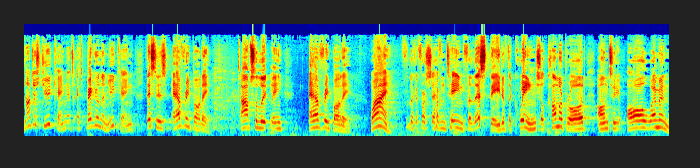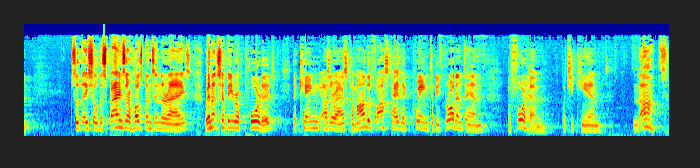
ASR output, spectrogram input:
Not just you, King. It's, it's bigger than you, King. This is everybody. Absolutely everybody. Why? Look at verse 17. For this deed of the queen shall come abroad unto all women, so they shall despise their husbands in their eyes, when it shall be reported the king Ahasuerus commanded Vashti the queen to be brought into him before him, but she came not.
